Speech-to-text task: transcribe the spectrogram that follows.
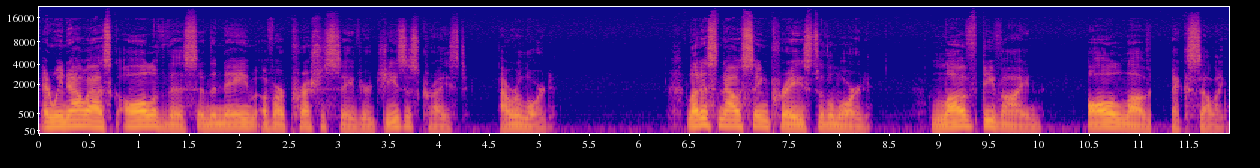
And we now ask all of this in the name of our precious Savior, Jesus Christ, our Lord. Let us now sing praise to the Lord. Love divine, all love excelling.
